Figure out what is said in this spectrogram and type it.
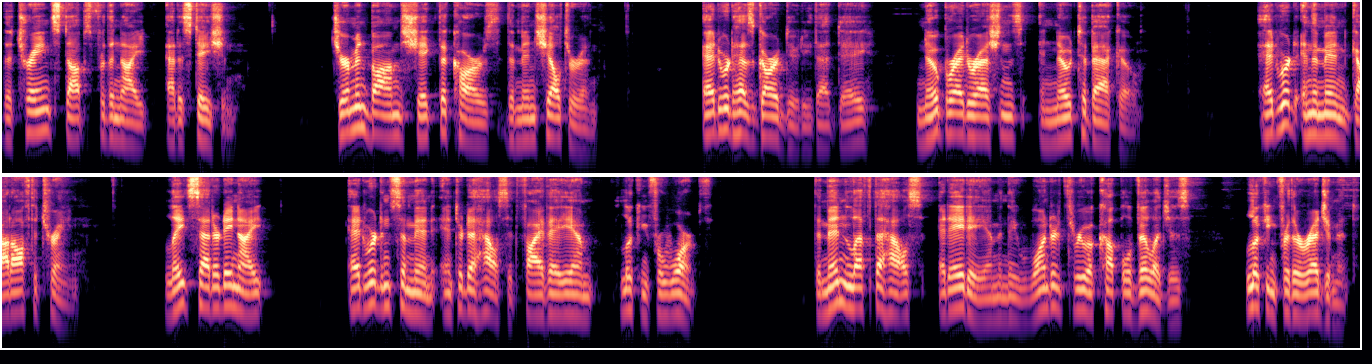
the train stops for the night at a station. German bombs shake the cars the men shelter in. Edward has guard duty that day, no bread rations, and no tobacco. Edward and the men got off the train. Late Saturday night, Edward and some men entered a house at 5 a.m. looking for warmth. The men left the house at 8 a.m. and they wandered through a couple villages looking for their regiment.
